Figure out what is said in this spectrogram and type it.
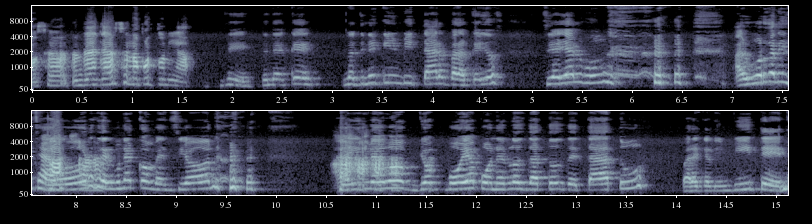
o sea, tendría que darse la oportunidad. Sí, tendría que, la tiene que invitar para que ellos, si hay algún, algún organizador de alguna convención, ahí luego yo voy a poner los datos de Tatu para que lo inviten.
